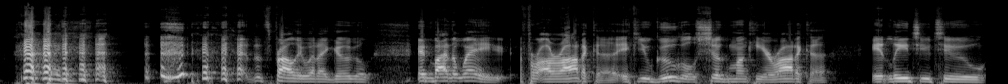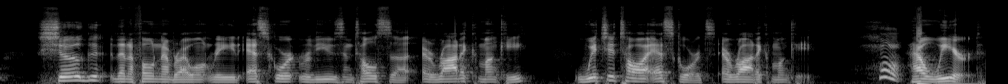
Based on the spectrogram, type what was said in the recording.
That's probably what I googled. And by the way, for erotica, if you Google Shug Monkey erotica, it leads you to Shug, then a phone number I won't read, escort reviews in Tulsa, erotic monkey, Wichita escorts, erotic monkey. Hmm. How weird.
